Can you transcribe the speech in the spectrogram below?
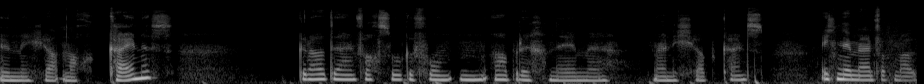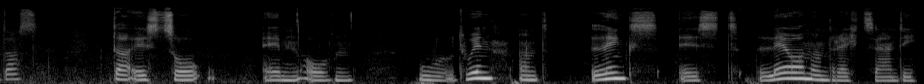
Ich habe noch keines gerade einfach so gefunden, aber ich nehme, nein, ich habe keins. Ich nehme einfach mal das. Da ist so eben oben Would Win und links ist Leon und rechts Sandy.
